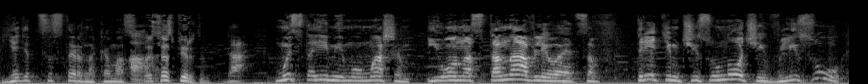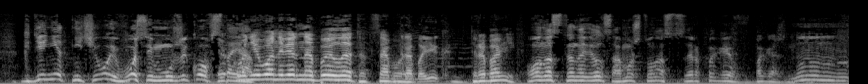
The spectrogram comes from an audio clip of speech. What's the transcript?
Едет цистерна КАМАЗ. А. То есть со спиртом. Да. Мы стоим ему машем, и он останавливается в третьем часу ночи в лесу, где нет ничего, и восемь мужиков Так стоят. у него, наверное, был этот с собой. Дробовик? Дробовик. Он остановился, а может у нас РПГ в багажнике. Ну-ну-ну.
